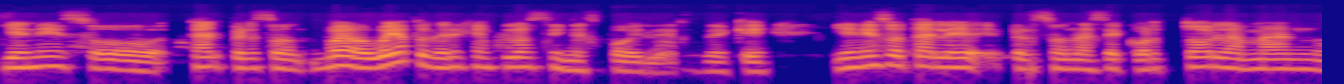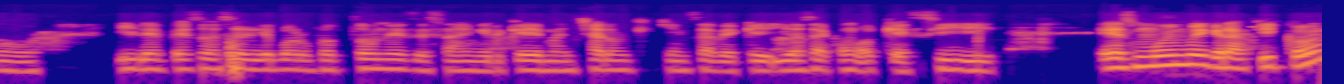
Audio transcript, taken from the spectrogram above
y en eso tal persona, bueno, voy a poner ejemplos sin spoilers, de que y en eso tal eh, persona se cortó la mano y le empezó a salir borbotones de sangre que mancharon que quién sabe qué, y o sea, como que sí, es muy, muy gráfico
